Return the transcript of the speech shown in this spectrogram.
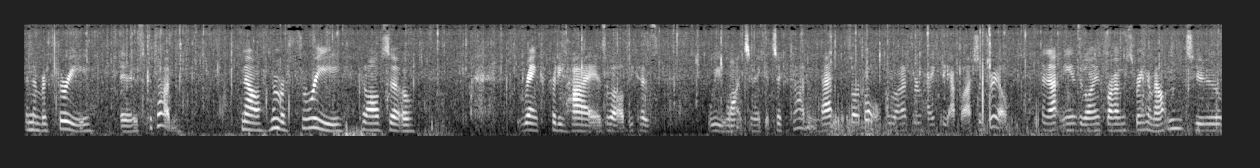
And number three is Katahdin. Now, number three can also rank pretty high as well because we want to make it to Katahdin. That is our goal. We want to through hike the Appalachian Trail. And that means going from Springer Mountain to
